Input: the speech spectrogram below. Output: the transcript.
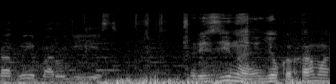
родные пороги есть. Резина Йокохама.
